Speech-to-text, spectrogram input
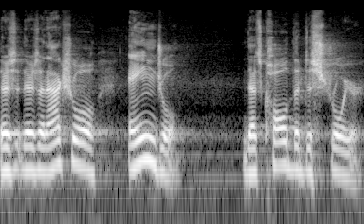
There's, there's an actual angel that's called the destroyer.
